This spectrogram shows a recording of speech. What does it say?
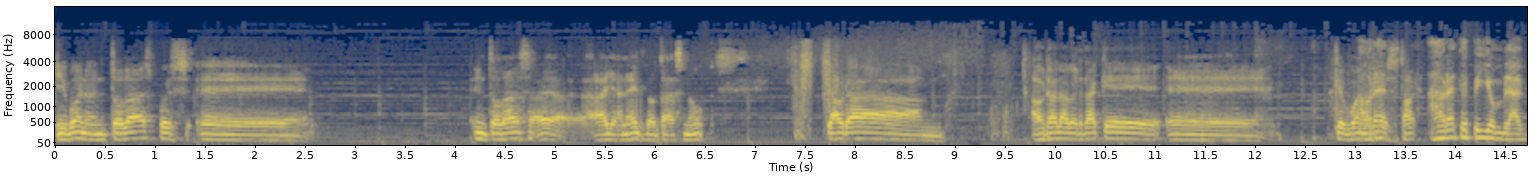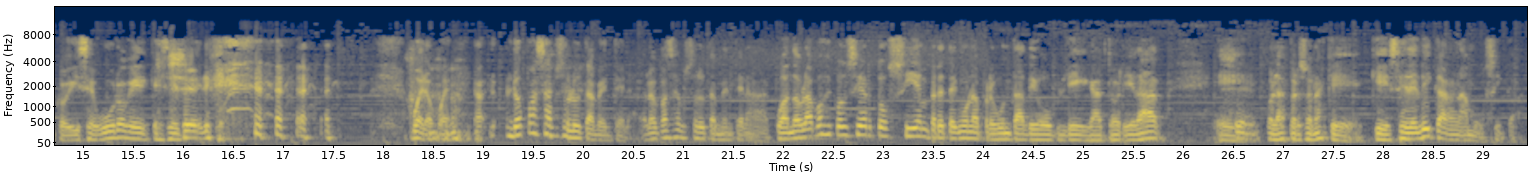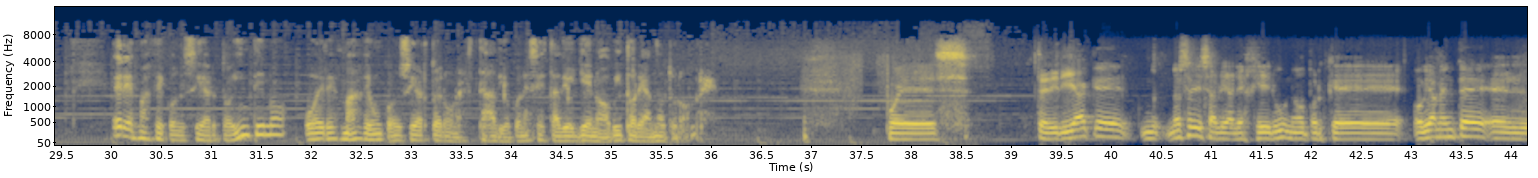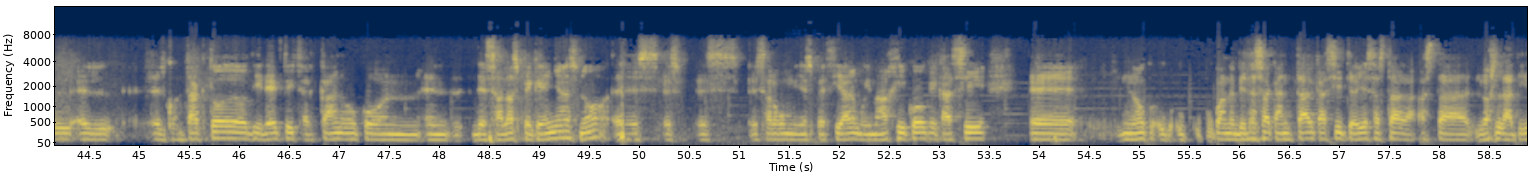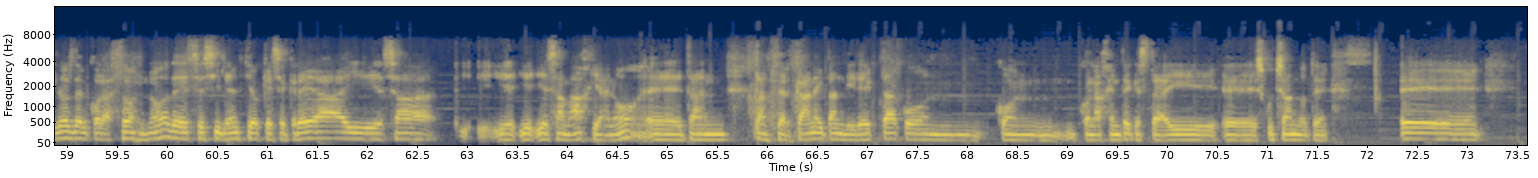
y bueno, en todas, pues, en todas hay anécdotas, ¿no? Y ahora, ahora la verdad que, ahora, te pillo en blanco y seguro que, se Bueno, bueno, no, pasa absolutamente nada, no pasa absolutamente nada. Cuando hablamos de conciertos siempre tengo una pregunta de obligatoriedad eh, con las personas que, que se dedican a la música. ¿Eres más de concierto íntimo o eres más de un concierto en un estadio, con ese estadio lleno, vitoreando tu nombre? Pues te diría que no sé si sabría elegir uno, porque obviamente el, contacto directo y cercano con de salas pequeñas ¿no? Es, es, es, es, algo muy especial, muy mágico, que casi eh, cuando empiezas a cantar casi te oyes hasta, hasta los latidos del corazón, ¿no? De ese silencio que se crea y esa, y, esa magia, ¿no? Eh, tan, tan cercana y tan directa con, con, la gente que está ahí eh, escuchándote.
